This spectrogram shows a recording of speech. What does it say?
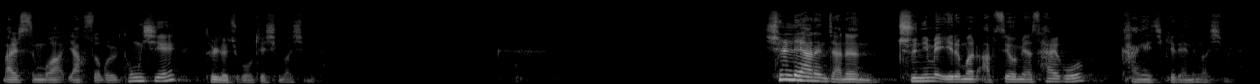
말씀과 약속을 동시에 들려주고 계신 것입니다. 신뢰하는 자는 주님의 이름을 앞세우며 살고 강해지게 되는 것입니다.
